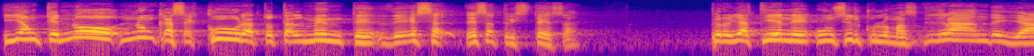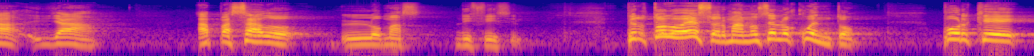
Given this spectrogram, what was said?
Y aunque no nunca se cura totalmente de esa, de esa tristeza, pero ya tiene un círculo más grande, ya, ya ha pasado lo más difícil. Pero todo eso, hermano, se lo cuento porque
